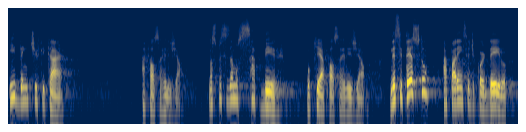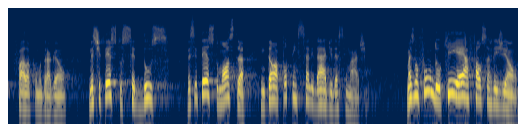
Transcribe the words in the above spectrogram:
identificar a falsa religião. Nós precisamos saber o que é a falsa religião. Nesse texto, a aparência de cordeiro fala como dragão. Neste texto, seduz. Nesse texto, mostra então a potencialidade dessa imagem. Mas no fundo, o que é a falsa religião?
